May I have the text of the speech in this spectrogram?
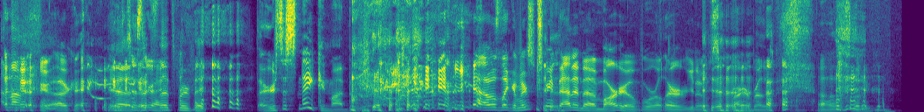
I love it. okay. Yeah, that's, right. that's perfect. There's a snake in my boot. yeah, I was like a mix between that and a Mario world, or you know, Super Mario Brothers. Oh, that's funny.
